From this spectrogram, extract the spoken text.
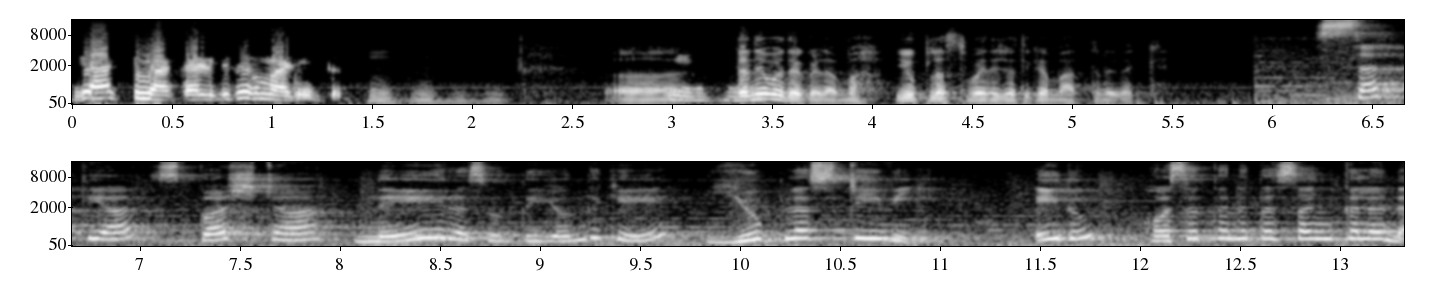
ಜಾಸ್ತಿ ಮಾತಾಡ್ಲಿಕ್ಕೆ ಶುರು ಮಾಡಿದ್ದು. ಹ್ಮ್ ಹ್ಮ್ ಹ್ಮ್ ಹ್ಮ್. ಆ, ಧನ್ಯವಾದಗಳಮ್ಮ ಯು ಪ್ಲಸ್ ವೈನ ಜೊತೆಗೆ ಮಾತನಾಡಿದ್ದಕ್ಕೆ. ಸತ್ಯ ಸ್ಪಷ್ಟ ನೇರ ಸುದ್ದಿಯೊಂದಿಗೆ ಯು ಪ್ಲಸ್ ಟಿವಿ. ಇದು ಹೊಸತನದ ಸಂಕಲನ.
